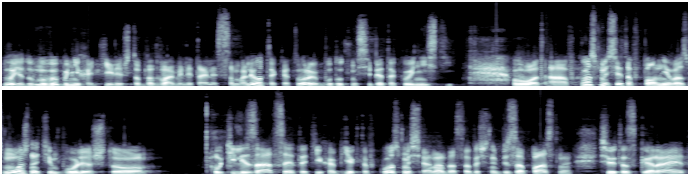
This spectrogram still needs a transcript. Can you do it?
ну, я думаю, вы бы не хотели, чтобы над вами летали самолеты, которые будут на себе такое нести. Вот. А в космосе это вполне возможно, тем более, что утилизация таких объектов в космосе, она достаточно безопасна, все это сгорает,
